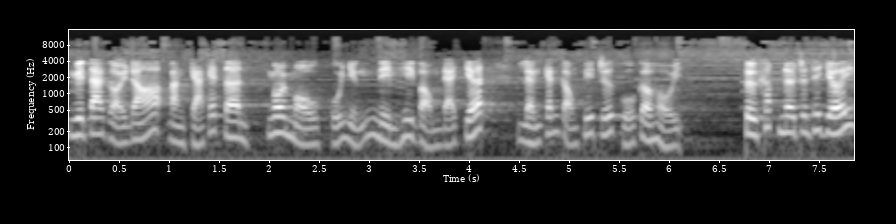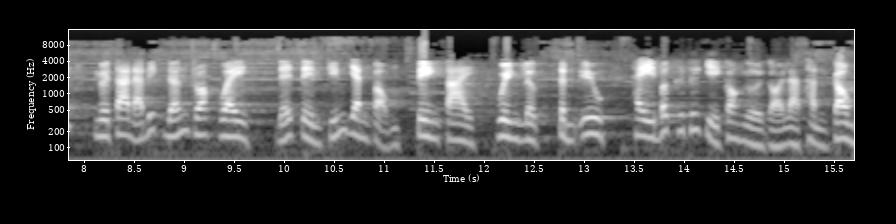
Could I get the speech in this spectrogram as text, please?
Người ta gọi đó bằng cả cái tên ngôi mộ của những niềm hy vọng đã chết lẫn cánh cổng phía trước của cơ hội. Từ khắp nơi trên thế giới, người ta đã biết đến Broadway để tìm kiếm danh vọng, tiền tài, quyền lực, tình yêu hay bất cứ thứ gì con người gọi là thành công.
